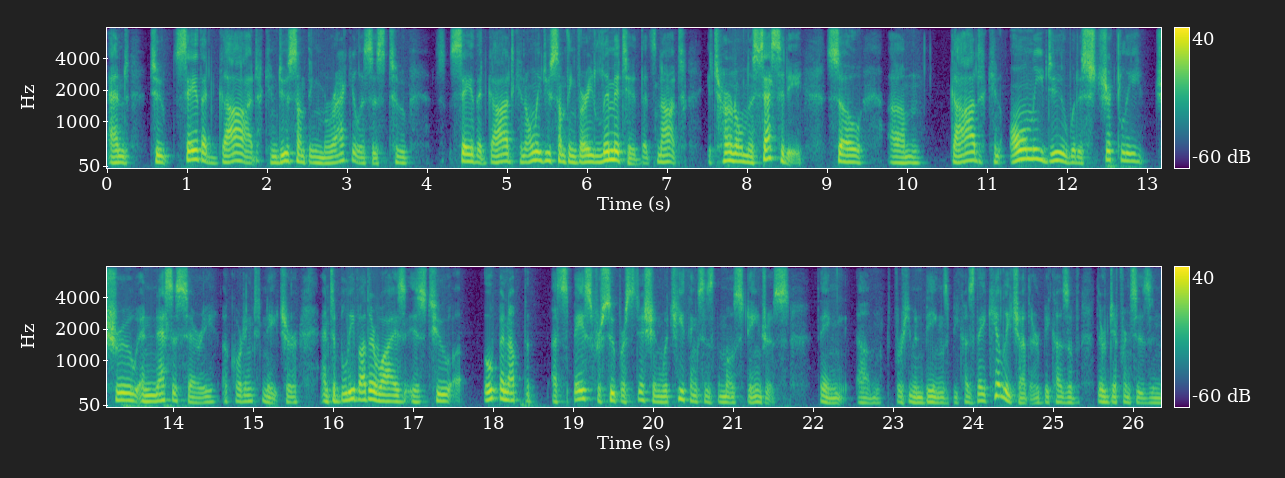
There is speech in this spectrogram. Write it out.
And to say that God can do something miraculous is to say that God can only do something very limited that's not eternal necessity. So um, God can only do what is strictly true and necessary according to nature, and to believe otherwise is to open up the, a space for superstition, which he thinks is the most dangerous thing um, for human beings because they kill each other because of their differences in,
